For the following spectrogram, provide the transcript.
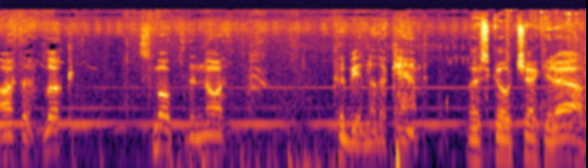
Arthur, look. Smoke to the north. Could be another camp. Let's go check it out.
